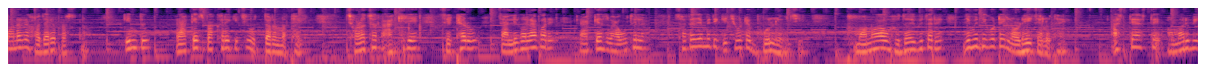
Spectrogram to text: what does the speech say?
ମନରେ ହଜାରେ ପ୍ରଶ୍ନ। କିନ୍ତୁ ରାକେଶ ପାଖରେ କିଛି ଉତ୍ତର ନଥାଏ। ଛଳ ଛଳ ଆଖିରେ ସେଠାରୁ ଚାଲିଗଲା ପରେ ରାକେଶ ଭାବୁଥିଲା ସତେ ଯେମିତି କିଛି ଗୋଟେ ଭୁଲ ହେଉଛି। ମନ ଆଉ ହୃଦୟ ଭିତରେ ଯେମିତି ଗୋଟେ ଲଢ଼େଇ ଚାଲୁଥାଏ। ଆସ୍ତେ ଆସ୍ତେ ଅମର ବି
